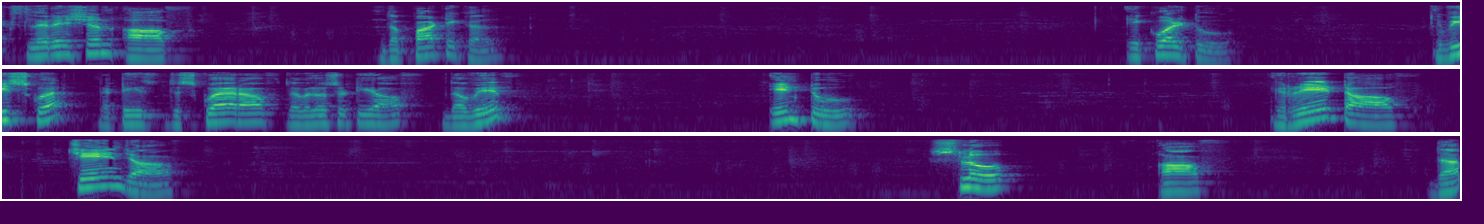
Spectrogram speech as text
acceleration of the particle equal to v square that is the square of the velocity of the wave into rate of change of slope of the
